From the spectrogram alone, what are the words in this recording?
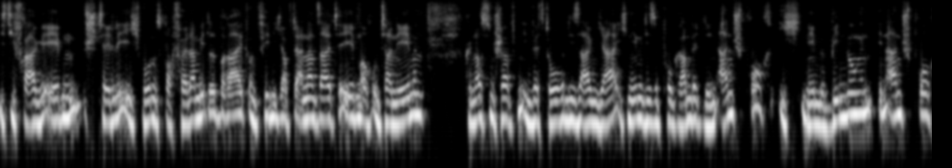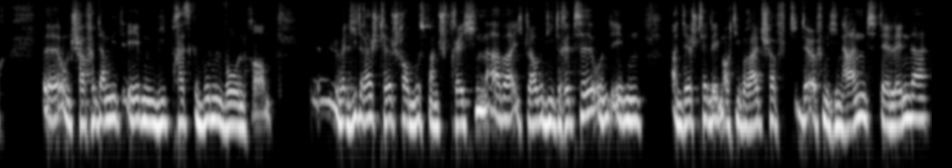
ist die Frage eben, stelle ich Wohnungsbaufördermittel bereit und finde ich auf der anderen Seite eben auch Unternehmen, Genossenschaften, Investoren, die sagen, ja, ich nehme diese Programmmittel in Anspruch, ich nehme Bindungen in Anspruch äh, und schaffe damit eben mietpreisgebundenen Wohnraum über die drei Stellschrauben muss man sprechen, aber ich glaube, die dritte und eben an der Stelle eben auch die Bereitschaft der öffentlichen Hand, der Länder,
